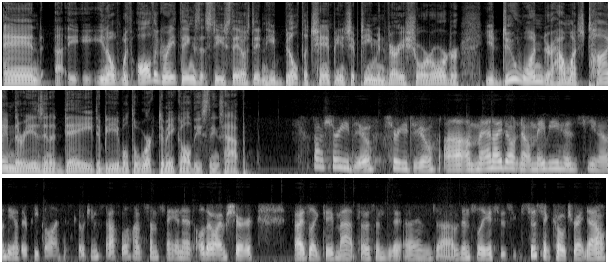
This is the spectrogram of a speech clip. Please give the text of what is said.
And, uh, you know, with all the great things that Steve Staios did, and he built a championship team in very short order, you do wonder how much time there is in a day to be able to work to make all these things happen. Oh, sure you do. Sure you do. Um, and I don't know. Maybe his, you know, the other people on his coaching staff will have some say in it. Although I'm sure guys like Dave Matsos and, and uh, Vince Lee, who's assistant coach right now,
